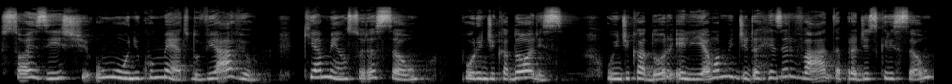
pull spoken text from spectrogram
só existe um único método viável, que é a mensuração por indicadores. O indicador ele é uma medida reservada para descrição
